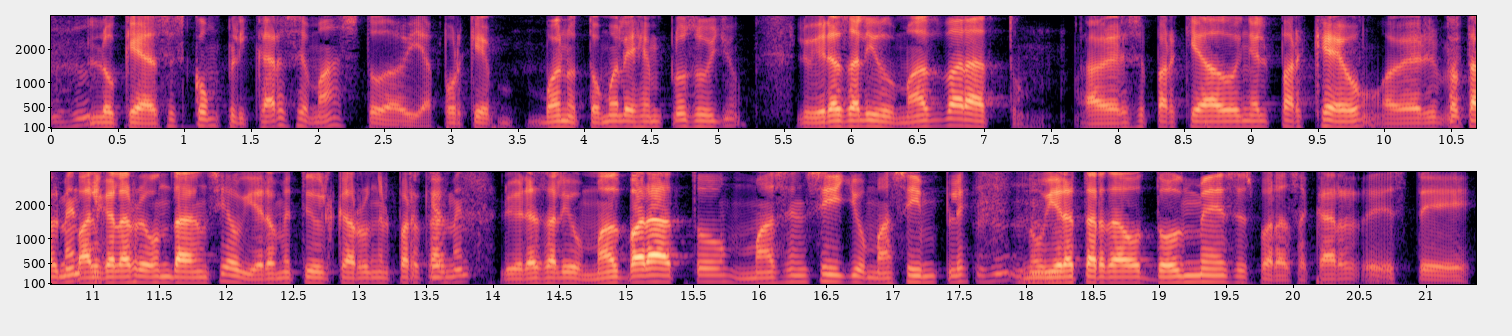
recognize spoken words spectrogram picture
lo que hace es complicarse más todavía. Porque, bueno, tomo el ejemplo suyo, le hubiera salido más barato haberse parqueado en el parqueo, haber, Totalmente. valga la redundancia, hubiera metido el carro en el parqueo, Totalmente. le hubiera salido más barato, más sencillo, más simple, no hubiera tardado dos meses para sacar este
